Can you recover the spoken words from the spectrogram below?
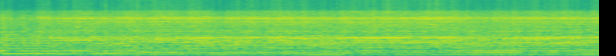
Thank you.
